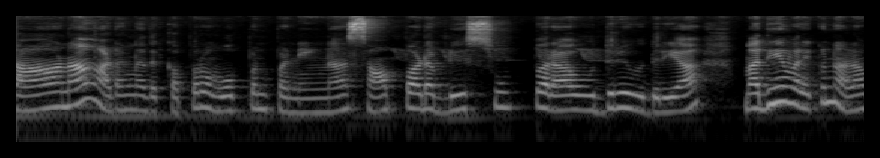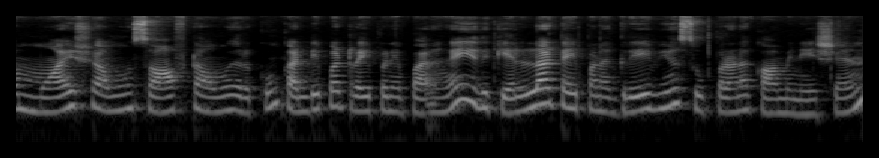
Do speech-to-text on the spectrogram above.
தானாக அடங்கினதுக்கப்புறம் ஓப்பன் பண்ணிங்கன்னா சாப்பாடு அப்படியே சூப்பராக உதிரி உதிரியாக மதியம் வரைக்கும் நல்லா மாய்ஷாகவும் சாஃப்டாகவும் இருக்கும். கண்டிப்பாக ட்ரை பண்ணி பாருங்கள் இதுக்கு எல்லா டைப்பான கிரேவியும் சூப்பரான காம்பினேஷன்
